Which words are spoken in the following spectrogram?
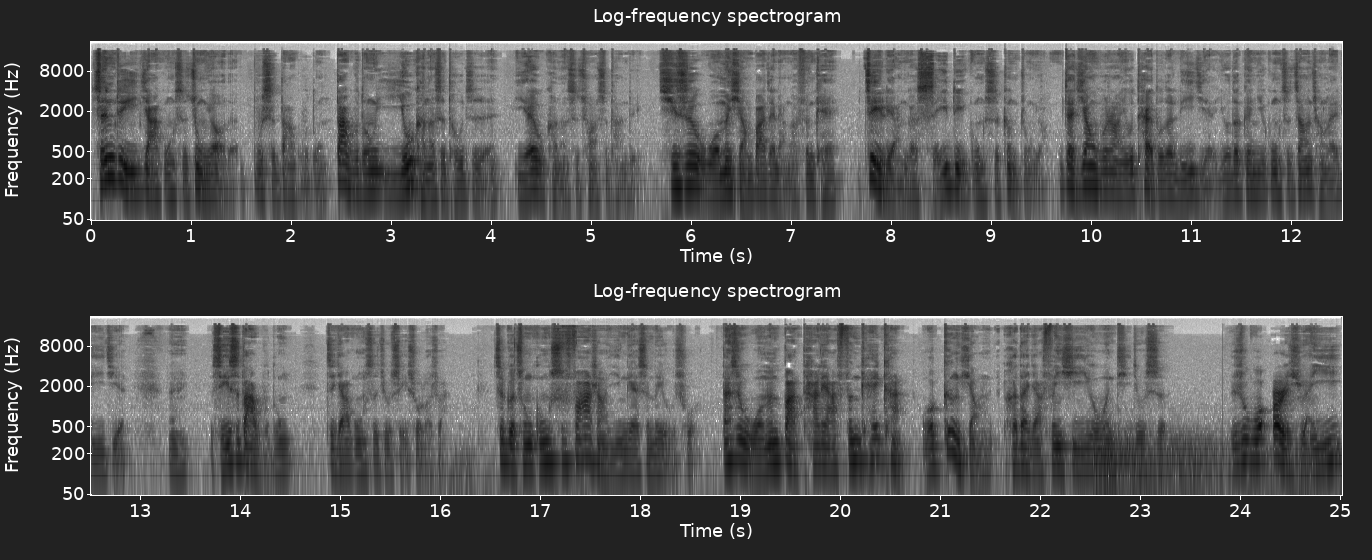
针对一家公司，重要的不是大股东，大股东有可能是投资人，也有可能是创始团队。其实我们想把这两个分开，这两个谁对公司更重要？在江湖上有太多的理解，有的根据公司章程来理解，嗯，谁是大股东，这家公司就谁说了算。这个从公司法上应该是没有错。但是我们把他俩分开看，我更想和大家分析一个问题，就是如果二选一，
